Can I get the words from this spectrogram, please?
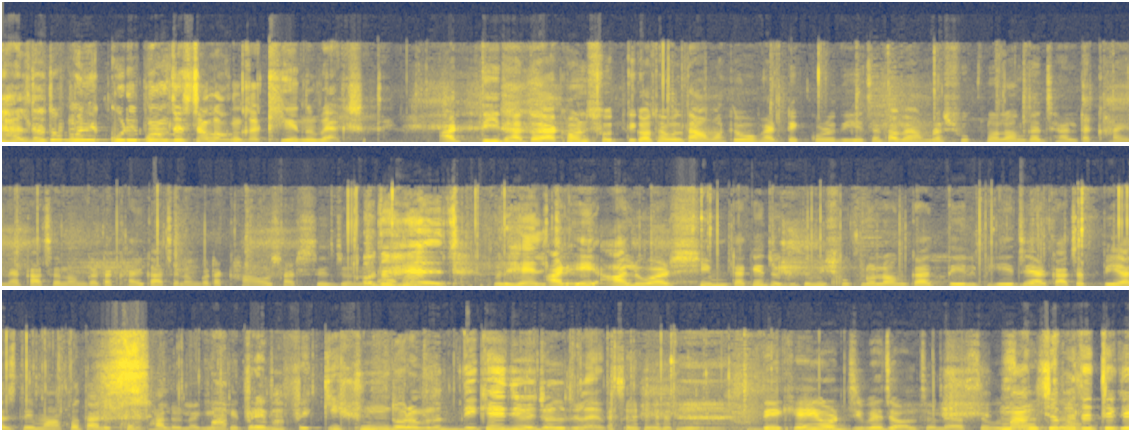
ঝালটা তো মানে কুড়ি পঞ্চাশটা লঙ্কা খেয়ে নেবে একসাথে। আর তিধা তো এখন সত্যি কথা বলতে আমাকে ওভারটেক করে দিয়েছে তবে আমরা শুকনো লঙ্কার ঝালটা খাই না কাঁচা লঙ্কাটা খাই কাঁচা লঙ্কাটা খাও স্বাস্থ্যের জন্য মানে আর এই আলু আর শিমটাকে যদি তুমি শুকনো লঙ্কা তেল ভেজে আর কাঁচা পেঁয়াজ দিয়ে মাখো তাহলে খুব ভালো লাগে খেতে। বাপরে কি সুন্দর আমাদের দেখেই জিভে জল চলে আসছে। দেখেই ওর জিভে জল চলে আসছে মাংস? ভাতের থেকে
